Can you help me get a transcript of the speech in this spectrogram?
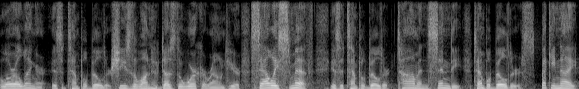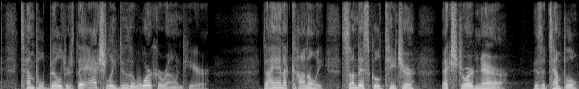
Laura Linger is a temple builder. She's the one who does the work around here. Sally Smith is a temple builder. Tom and Cindy, temple builders. Becky Knight, temple builders. They actually do the work around here. Diana Connolly, Sunday school teacher extraordinaire, is a temple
